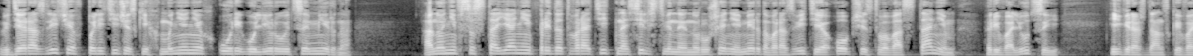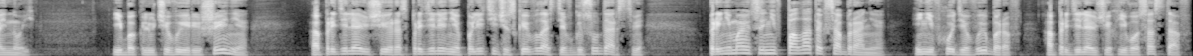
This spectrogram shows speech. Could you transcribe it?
где различия в политических мнениях урегулируются мирно. Оно не в состоянии предотвратить насильственное нарушение мирного развития общества восстанием, революцией и гражданской войной. Ибо ключевые решения – определяющие распределение политической власти в государстве, принимаются не в палатах собрания и не в ходе выборов, определяющих его состав.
